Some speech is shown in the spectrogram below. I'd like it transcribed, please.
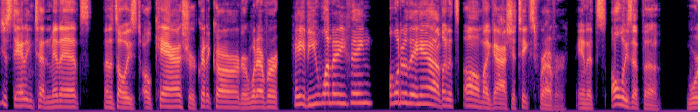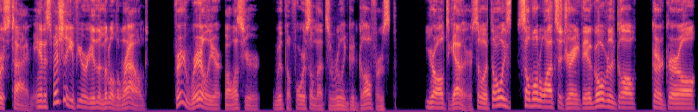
just standing 10 minutes. Then it's always, oh, cash or credit card or whatever. Hey, do you want anything? What do they have? And it's, oh my gosh, it takes forever. And it's always at the worst time. And especially if you're in the middle of the round, very rarely, unless you're with a foursome that's really good golfers, you're all together. So it's always someone wants a drink. They'll go over to the golf girl.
